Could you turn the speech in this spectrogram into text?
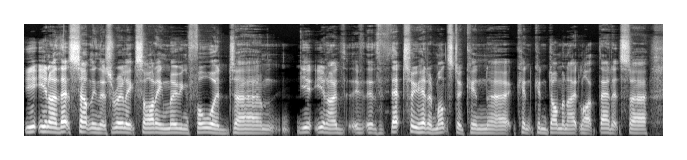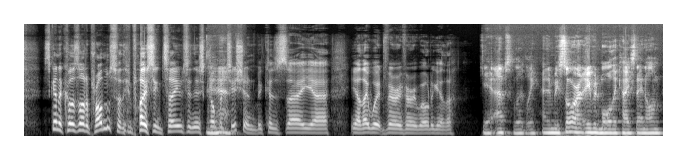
you, you, know that's something that's really exciting moving forward. Um, you, you, know, if, if that two-headed monster can uh, can can dominate like that, it's uh, it's going to cause a lot of problems for the opposing teams in this competition yeah. because they uh, you know they work very very well together. Yeah, absolutely, and we saw it even more the case then on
